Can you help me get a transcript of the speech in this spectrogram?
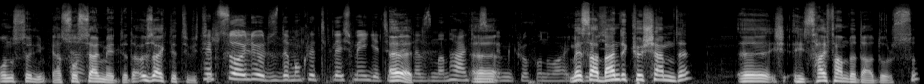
Onu söyleyeyim. Yani sosyal evet. medyada özellikle Twitter. Hep söylüyoruz demokratikleşmeyi getirdi evet. en azından. Herkesin ee, bir mikrofonu var. Mesela ben de köşemde e, şey, sayfamda daha doğrusu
